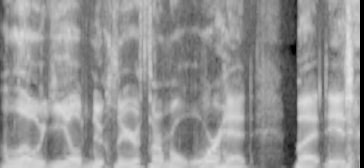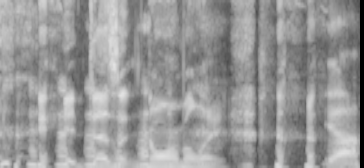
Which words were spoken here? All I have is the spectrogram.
a low yield nuclear thermal warhead, but it it doesn't normally. yeah.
